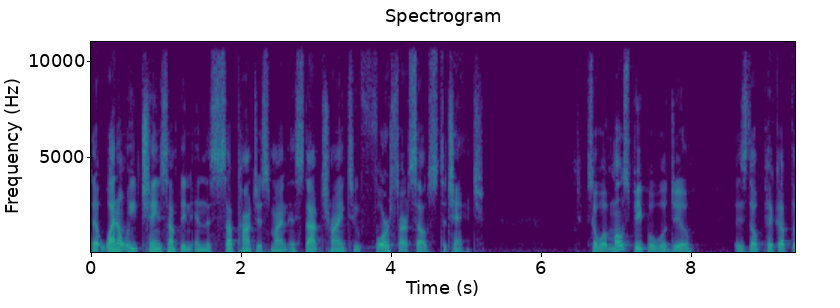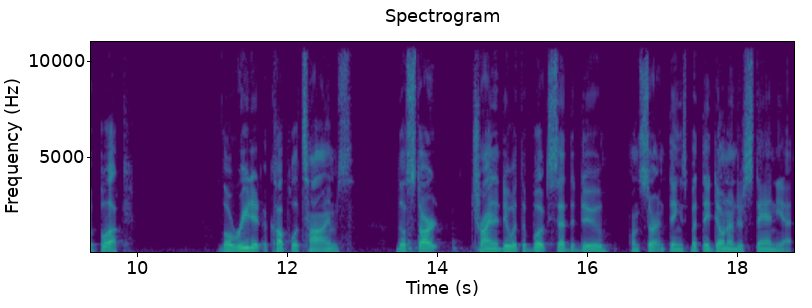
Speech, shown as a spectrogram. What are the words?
that why don't we change something in the subconscious mind and stop trying to force ourselves to change? So, what most people will do is they'll pick up the book, they'll read it a couple of times, they'll start trying to do what the book said to do on certain things, but they don't understand yet.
